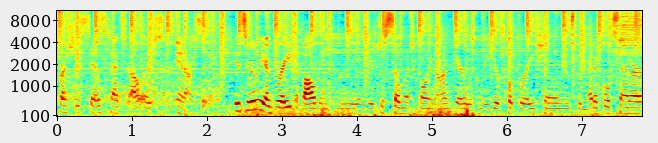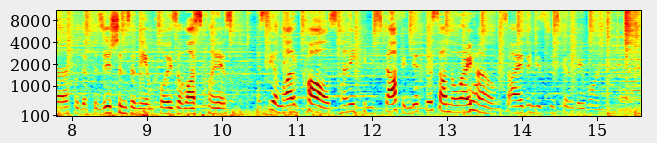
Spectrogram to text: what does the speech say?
precious sales tax dollars in our city. It's really a great evolving community and there's just so much going on here with major corporations, the medical center. For the physicians and the employees of Las Colinas, I see a lot of calls. Honey, can you stop and get this on the way home? So I think it's just going to be wonderful.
